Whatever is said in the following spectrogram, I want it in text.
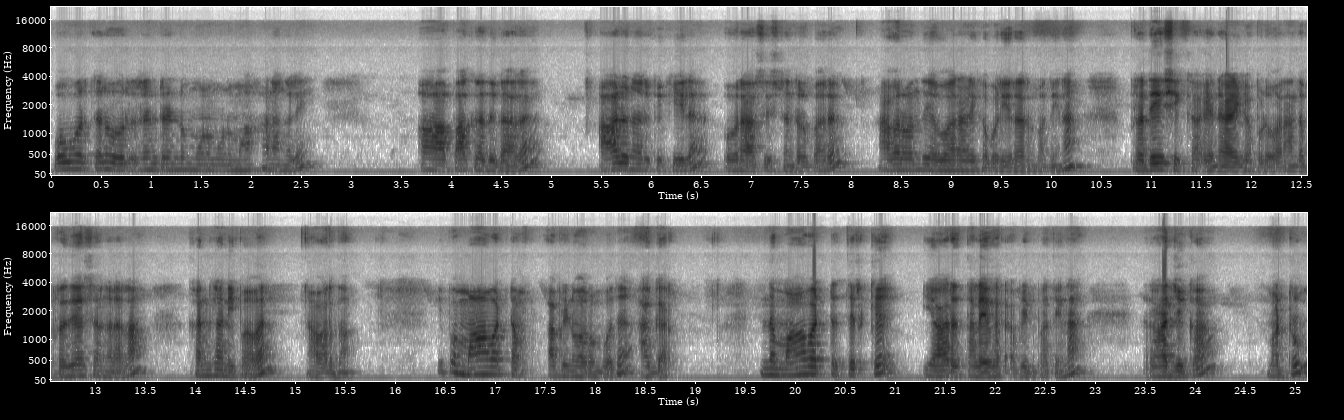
ஒவ்வொருத்தரும் ஒரு ரெண்டு ரெண்டு மூணு மூணு மாகாணங்களை பார்க்குறதுக்காக ஆளுநருக்கு கீழே ஒரு அசிஸ்டன்ட் இருப்பார். அவர் வந்து எவ்வாறு அழைக்கப்படுகிறாருன்னு பார்த்தீங்கன்னா பிரதேசிக்கா என்று அழைக்கப்படுவார். அந்த பிரதேசங்களெல்லாம் கண்காணிப்பவர் அவர்தான். இப்போ மாவட்டம் அப்படின்னு வரும்போது அகர். இந்த மாவட்டத்திற்கு யார் தலைவர் அப்படின்னு பார்த்தீங்கன்னா ராஜிகா மற்றும்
